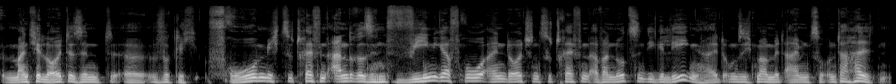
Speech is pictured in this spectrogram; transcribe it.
manche Leute sind äh, wirklich froh, mich zu treffen. Andere sind weniger froh, einen Deutschen zu treffen, aber nutzen die Gelegenheit, um sich mal mit einem zu unterhalten.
